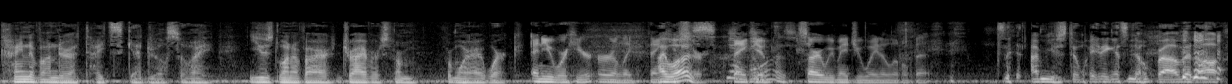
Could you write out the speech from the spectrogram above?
kind of under a tight schedule, so I used one of our drivers from, from where I work. And you were here early. Thank I you, was. sir. Yeah, Thank you. Was. Sorry we made you wait a little bit. I'm used to waiting. It's no problem at all.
